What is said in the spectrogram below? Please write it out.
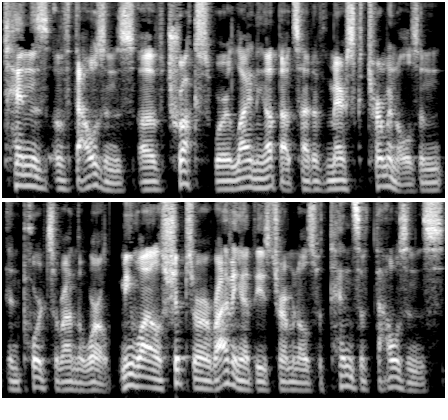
tens of thousands of trucks were lining up outside of Maersk terminals and in ports around the world. Meanwhile, ships are arriving at these terminals with tens of thousands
